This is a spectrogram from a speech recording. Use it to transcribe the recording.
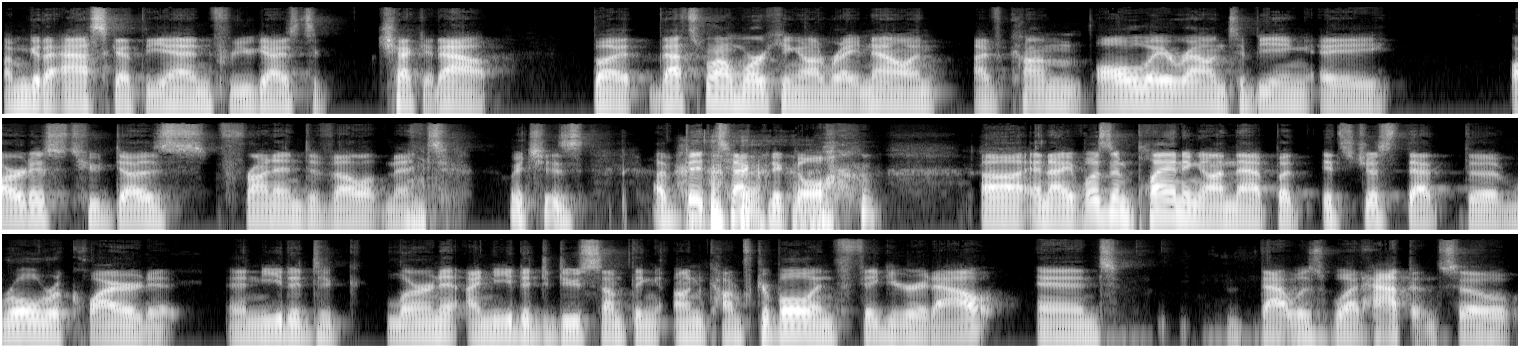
I'm going to ask at the end for you guys to check it out. But that's what I'm working on right now, and I've come all the way around to being a artist who does front end development which is a bit technical. uh, and I wasn't planning on that, but it's just that the role required it and needed to learn it. I needed to do something uncomfortable and figure it out. And that was what happened. So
